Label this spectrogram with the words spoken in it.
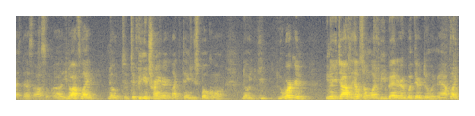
That's, that's awesome. Uh, you know, I feel like, you know, to, to be a trainer, like the things you spoke on, you know, you, you're working, you know, your job is to help someone be better at what they're doing, man. I feel like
